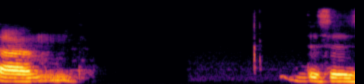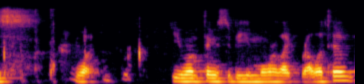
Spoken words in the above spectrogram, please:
Um, this is what you want things to be more like relative.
